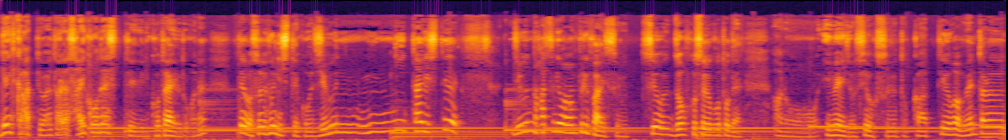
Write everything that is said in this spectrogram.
元気か?」って言われたら「最高です」っていうふうに答えるとかね例えばそういうふうにしてこう自分に対して自分の発言を amplify する強増幅することであのイメージを強くするとかっていう、まあ、メンタル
